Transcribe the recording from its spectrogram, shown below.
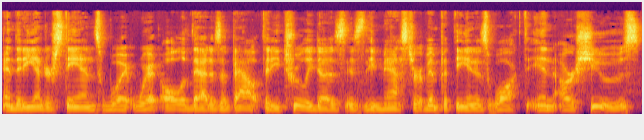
and that he understands what what all of that is about. That he truly does is the master of empathy and has walked in our shoes.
